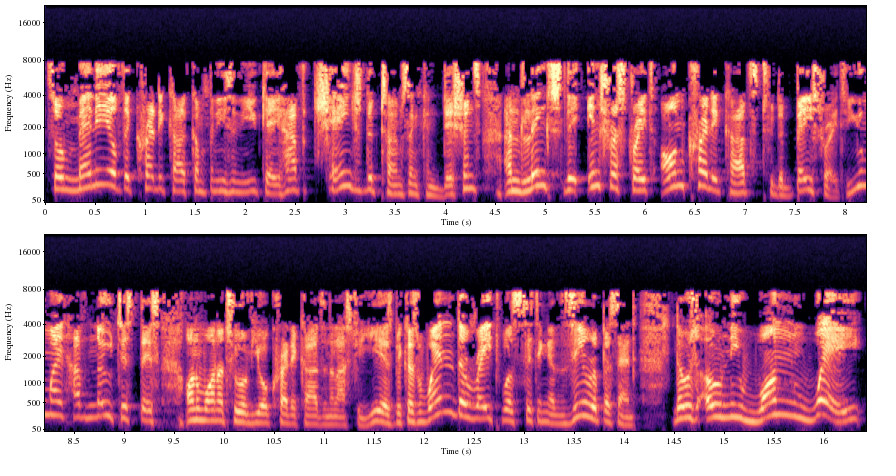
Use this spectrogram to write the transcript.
So many of the credit card companies in the UK have changed the terms and conditions and linked the interest rate on credit cards to the base rate. You might have noticed this on one or two of your credit cards in the last few years because when the rate was sitting at 0%, there was only one way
